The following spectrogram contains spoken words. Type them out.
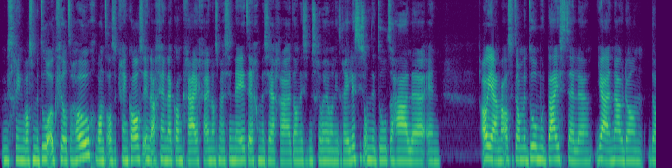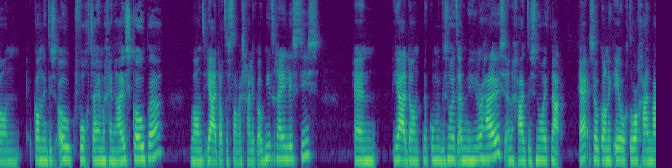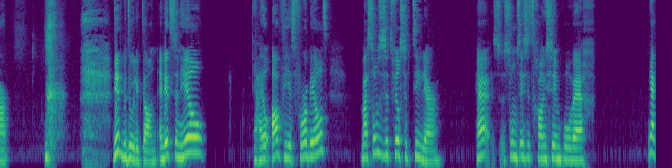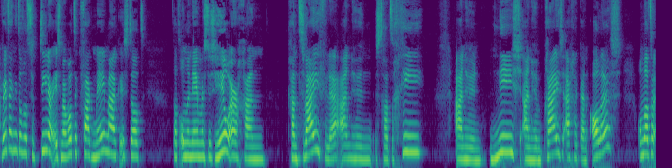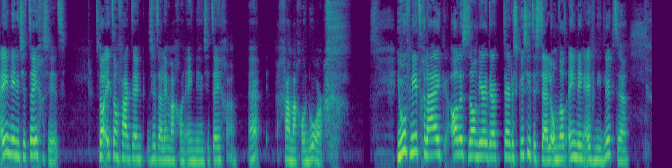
Misschien was mijn doel ook veel te hoog, want als ik geen calls in de agenda kan krijgen en als mensen nee tegen me zeggen, dan is het misschien wel helemaal niet realistisch om dit doel te halen. En oh ja, maar als ik dan mijn doel moet bijstellen, ja, nou dan, dan kan ik dus ook volgend jaar helemaal geen huis kopen. Want ja, dat is dan waarschijnlijk ook niet realistisch. En ja, dan, dan kom ik dus nooit uit mijn huurhuis. En dan ga ik dus nooit, nou, hè, zo kan ik eeuwig doorgaan. Maar dit bedoel ik dan. En dit is een heel, ja, heel obvious voorbeeld. Maar soms is het veel subtieler. Hè? Soms is het gewoon simpelweg. Ja, ik weet eigenlijk niet of het subtieler is. Maar wat ik vaak meemaak is dat, dat ondernemers dus heel erg gaan, gaan twijfelen aan hun strategie, aan hun niche, aan hun prijs, eigenlijk aan alles. Omdat er één dingetje tegen zit. Terwijl ik dan vaak denk, er zit alleen maar gewoon één dingetje tegen. Hè? Ga maar gewoon door. Je hoeft niet gelijk alles dan weer ter discussie te stellen, omdat één ding even niet lukte.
